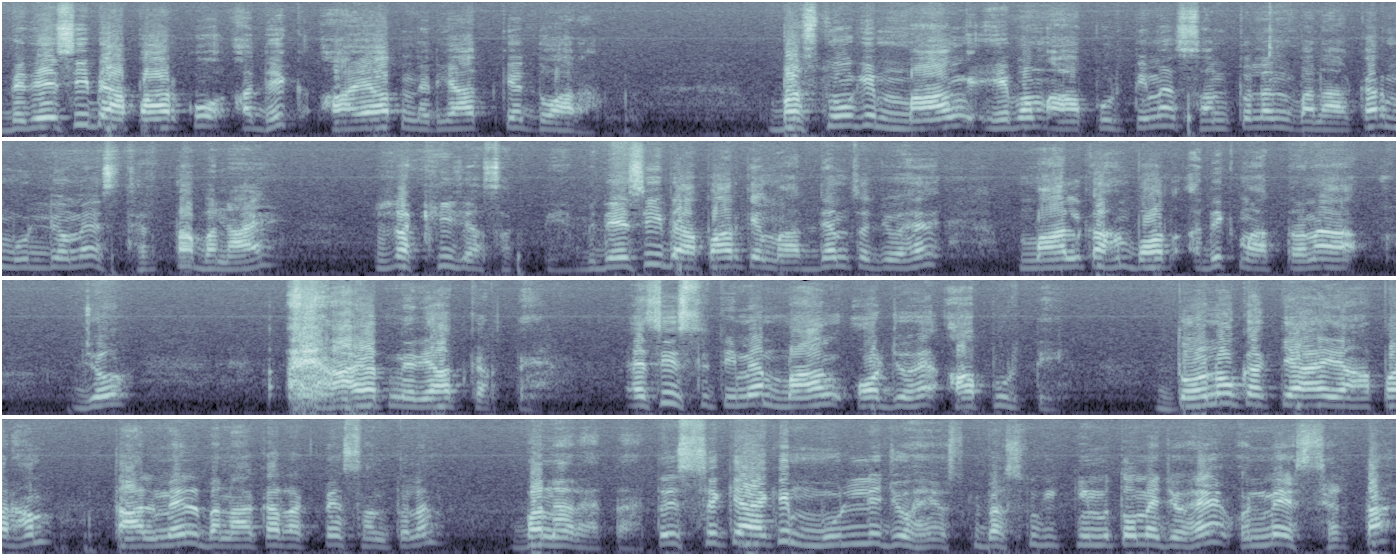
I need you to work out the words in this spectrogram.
विदेशी व्यापार को अधिक आयात निर्यात के द्वारा वस्तुओं की मांग एवं आपूर्ति में संतुलन बनाकर मूल्यों में स्थिरता बनाए रखी जा सकती है। विदेशी व्यापार के माध्यम से जो है, माल का हम बहुत अधिक मात्रा में जो आयात निर्यात करते हैं। ऐसी स्थिति में मांग और जो है आपूर्ति, दोनों का क्या है, यहाँ पर हम तालमेल बनाकर रखते हैं, संतुलन बना रहता है। तो इससे क्या है कि मूल्य जो है, उसकी वस्तु की कीमतों में जो है, उनमें स्थिरता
